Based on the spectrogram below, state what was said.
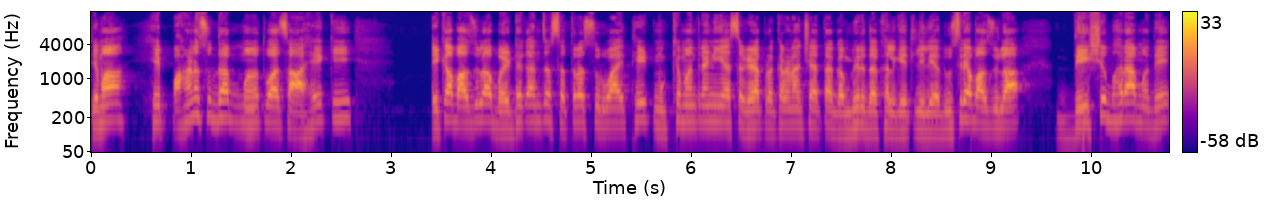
तेव्हा हे पाहणं सुद्धा महत्त्वाचं आहे की एका बाजूला बैठकांचं सत्र सुरू आहे. थेट मुख्यमंत्र्यांनी या सगळ्या प्रकरणाची आता गंभीर दखल घेतलेली आहे. दुसऱ्या बाजूला देशभरामध्ये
